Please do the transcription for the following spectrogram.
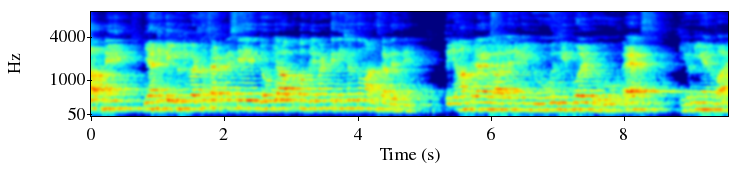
आपने, यानी कि यूनिवर्सल सेट में से जो भी आप कॉम्प्लीमेंट के नीचे उसको माइनस कर देते हैं। तो यहाँ पर आएगा यानी कि u equal to x union y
